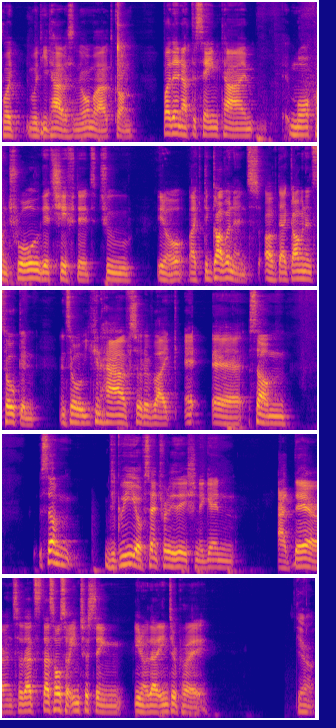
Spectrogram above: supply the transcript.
what, what you'd have as a normal outcome. But then at the same time, more control gets shifted to, you know, like the governance of that governance token and so you can have sort of like uh, some some degree of centralization again at there. And so that's that's also interesting you know that interplay. Yeah.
